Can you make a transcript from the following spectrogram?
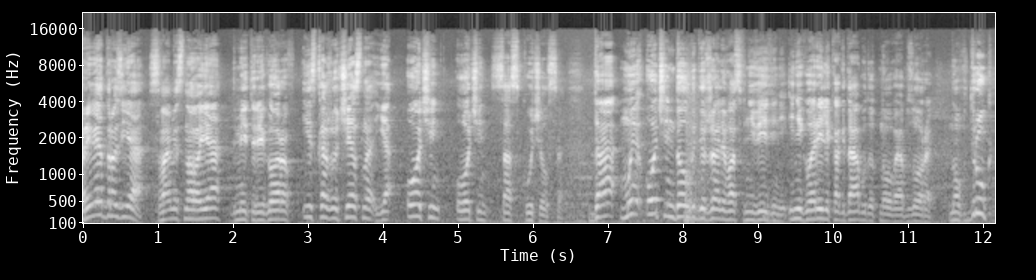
Привет, друзья! С вами снова я, Дмитрий Егоров. И скажу честно, я очень-очень соскучился. Да, мы очень долго держали вас в неведении и не говорили, когда будут новые обзоры. Но вдруг,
